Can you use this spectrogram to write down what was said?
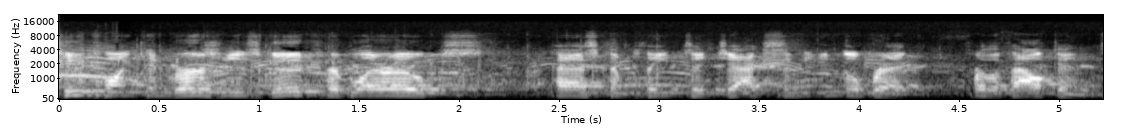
Two-point conversion is good for Blair Oaks. Pass complete to Jaxon Engelbrecht for the Falcons.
